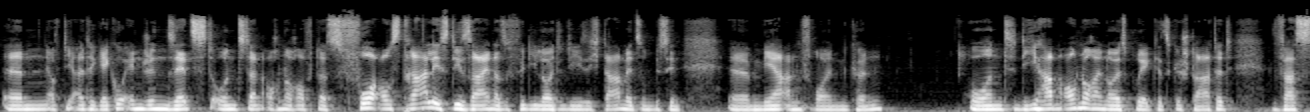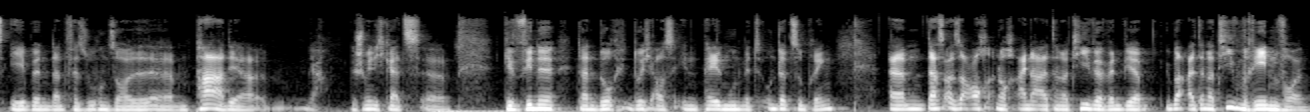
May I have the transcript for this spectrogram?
ähm, auf die alte Gecko-Engine setzt und dann auch noch auf das Vor-Australis-Design, also für die Leute, die sich damit so ein bisschen äh, mehr anfreunden können. Und die haben auch noch ein neues Projekt jetzt gestartet, was eben dann versuchen soll, äh, ein paar der ja, Geschwindigkeitsgewinne dann durch, durchaus in Pale Moon mit unterzubringen. Ähm, das also auch noch eine Alternative, wenn wir über Alternativen reden wollen.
